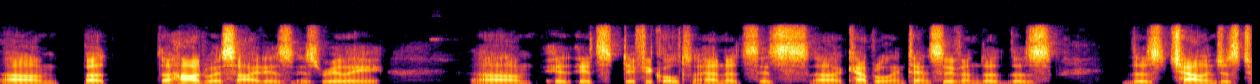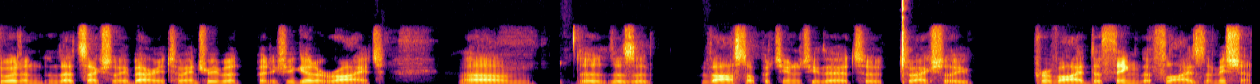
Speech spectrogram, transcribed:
Um, but the hardware side is is really um, it, it's difficult and it's it's uh, capital intensive and there's there's challenges to it, and that's actually a barrier to entry. But but if you get it right, um, the, there's a vast opportunity there to to actually provide the thing that flies the mission.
